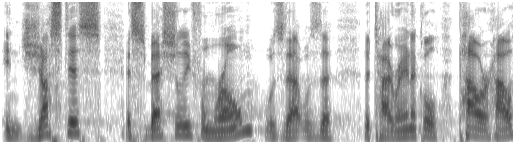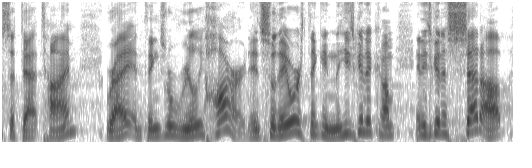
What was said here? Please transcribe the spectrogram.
injustice, especially from Rome. Was that was the, the tyrannical powerhouse at that time, right? And things were really hard. And so they were thinking he's going to come and he's going to set up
